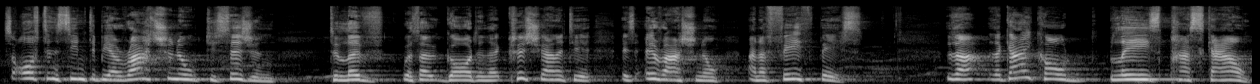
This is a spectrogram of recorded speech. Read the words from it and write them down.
It's often seen to be a rational decision to live without God, and that Christianity is irrational and a faith base. There's a, there's a guy called Blaise Pascal.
